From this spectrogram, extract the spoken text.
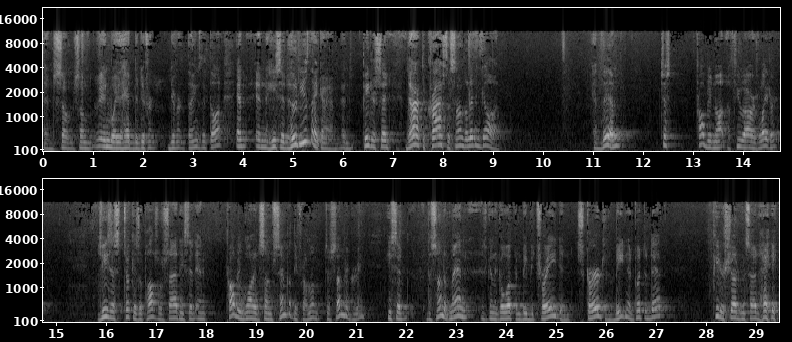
And some, some, anyway, they had the different, different things they thought. And, and he said, Who do you think I am? And Peter said, Thou art the Christ, the Son of the living God. And then just probably not a few hours later, Jesus took his apostles aside and he said, and probably wanted some sympathy from them to some degree. He said, The Son of Man is going to go up and be betrayed and scourged and beaten and put to death. Peter shuddered and said, Hey,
